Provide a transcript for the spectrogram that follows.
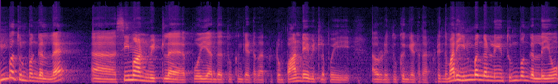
இன்ப துன்பங்களில் சீமான் வீட்டில் போய் அந்த துக்கம் கேட்டதாக இருக்கட்டும் பாண்டே வீட்டில் போய் அவருடைய துக்கம் கேட்டதாக இருக்கட்டும். இந்த மாதிரி இன்பங்கள்லையும் துன்பங்கள்லையும்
